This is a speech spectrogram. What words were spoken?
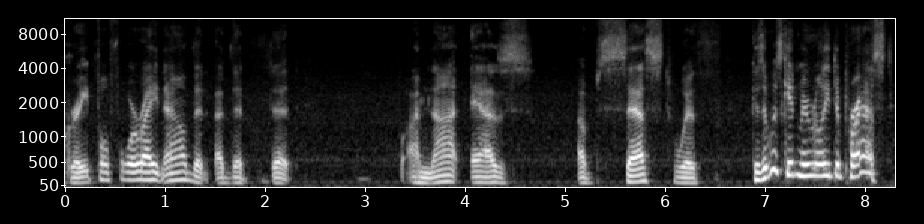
grateful for right now that uh, that that I'm not as obsessed with because it was getting me really depressed.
